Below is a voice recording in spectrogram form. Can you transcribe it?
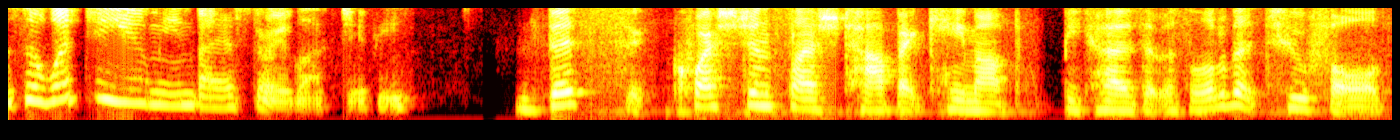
So, what do you mean by a story block, JP? This question slash topic came up because it was a little bit twofold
